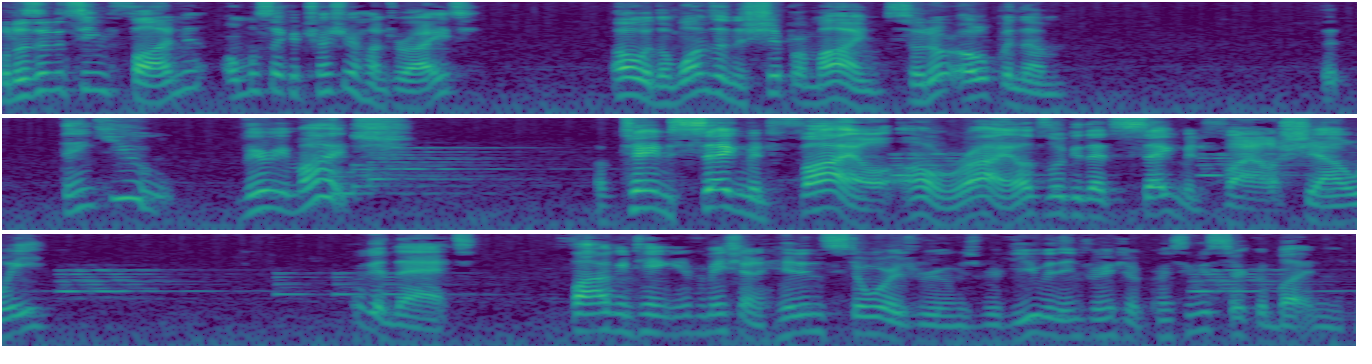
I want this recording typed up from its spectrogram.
Well, doesn't it seem fun? Almost like a treasure hunt, right? Oh, the ones on the ship are mine, so don't open them. But thank you very much. Obtain segment file. Alright, let's look at that segment file, shall we? Look at that. File containing information on hidden storage rooms. Review with information by pressing the circle button.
